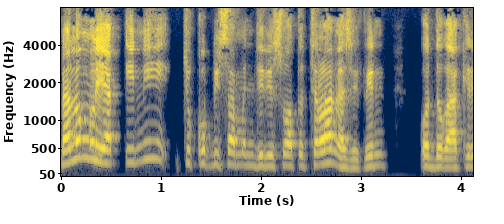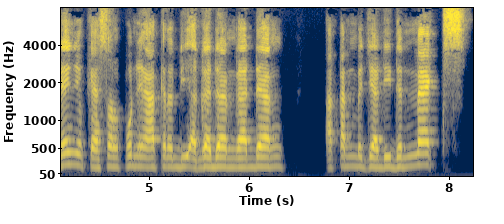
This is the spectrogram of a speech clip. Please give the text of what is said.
Nah, lu ngelihat ini cukup bisa menjadi suatu celah nggak sih, Vin? Untuk akhirnya Newcastle pun yang akhirnya digadang-gadang akan menjadi the next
